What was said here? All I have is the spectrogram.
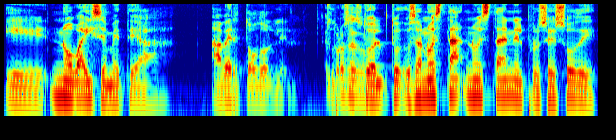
eh, no va y se mete a, a ver todo el, proceso. o sea, no está, no está en el proceso de,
